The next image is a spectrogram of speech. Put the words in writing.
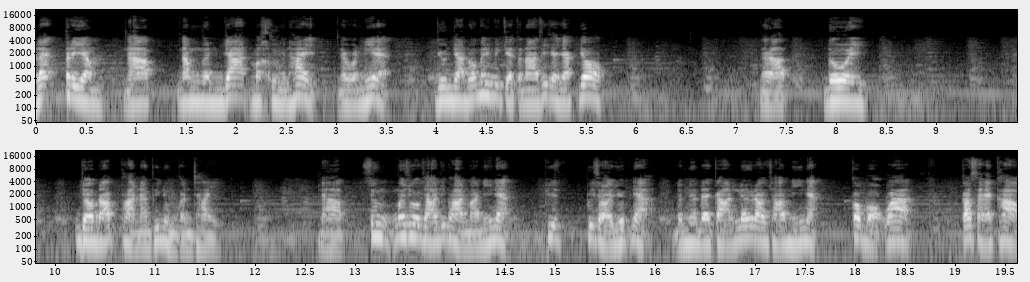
และเตรียมนะครับ นำเงินญาติมาคืนให้ในวันนี้แหละ ยืนยันว่าไม่ได้มีเจตนาที่จะยักยอกนะครับ โดย ยอมรับผ่านทางพี่หนุ่มกัญชัยนะครับ ซึ่งเมื่อช่วงเช้าที่ผ่านมานี้เนี่ยพี่พี่สรยุทธ์เนี่ยดำเนินรายการเรื่องราวเช้านี้เนี่ยก็บอกว่ากระแสข่าว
